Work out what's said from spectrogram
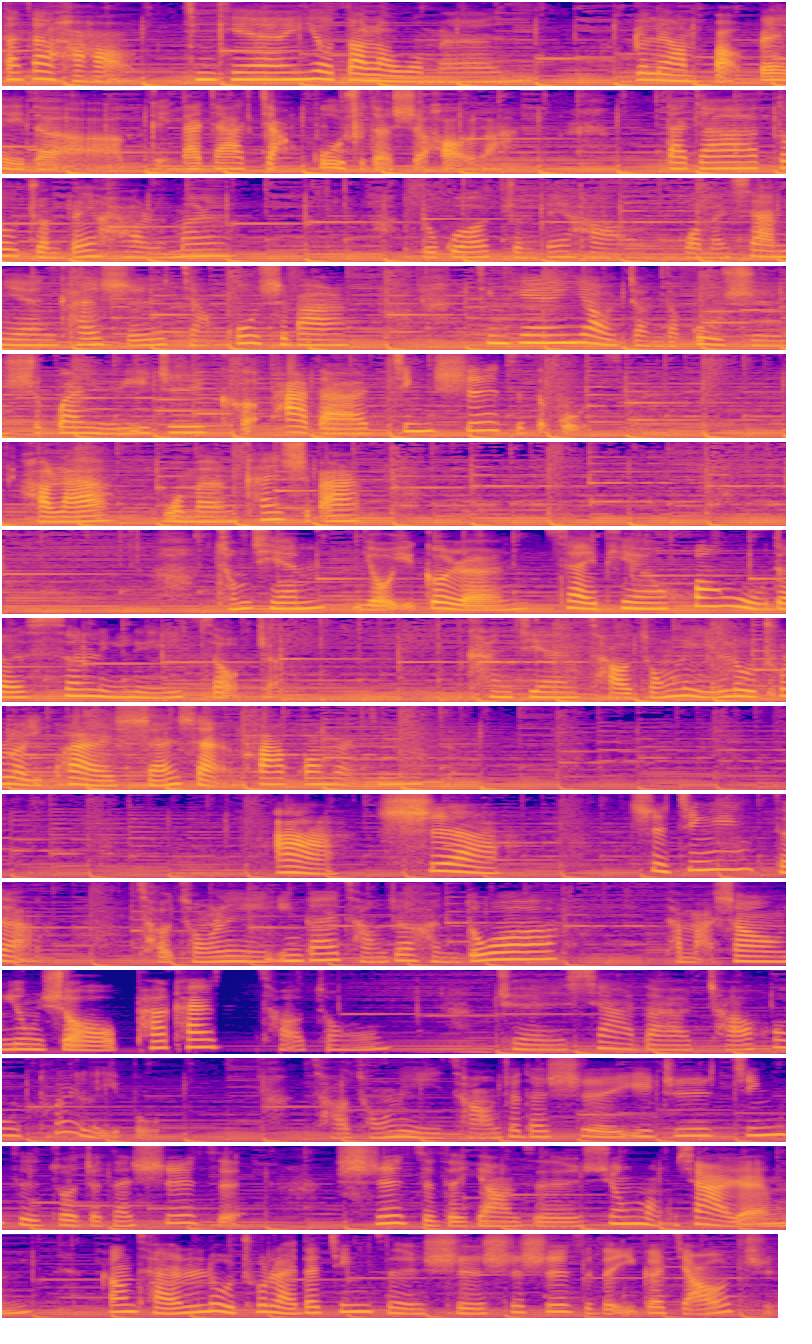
大家好，今天又到了我们月亮宝贝的给大家讲故事的时候了。大家都准备好了吗？如果准备好，我们下面开始讲故事吧。今天要讲的故事是关于一只可怕的金狮子的故事。好啦，我们开始吧。从前有一个人在一片荒芜的森林里走着，看见草丛里露出了一块闪闪发光的金子。啊，是啊，是金子！草丛里应该藏着很多。他马上用手扒开草丛，却吓得朝后退了一步。草丛里藏着的是一只金子做着的狮子，狮子的样子凶猛吓人。刚才露出来的金子是是狮子的一个脚趾。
